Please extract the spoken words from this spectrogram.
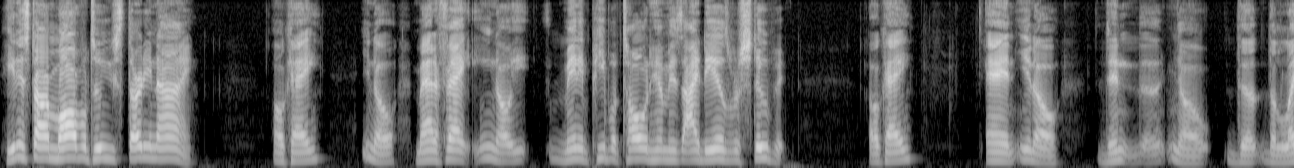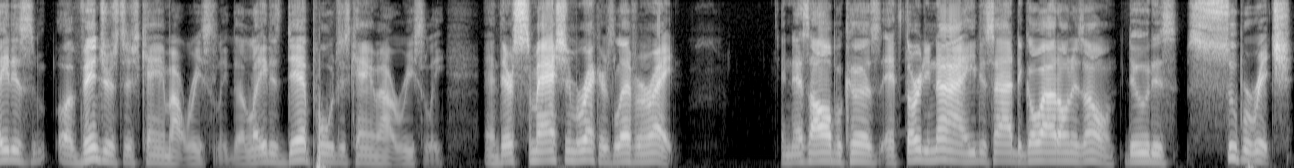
He didn't start Marvel till he was 39. Okay? You know, matter of fact, you know, many people told him his ideas were stupid. Okay? And you know, then uh, you know the the latest Avengers just came out recently. The latest Deadpool just came out recently, and they're smashing records left and right. And that's all because at 39 he decided to go out on his own. Dude is super rich,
